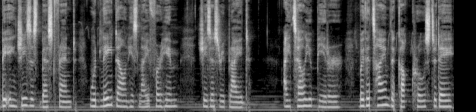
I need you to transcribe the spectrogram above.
being Jesus' best friend, would lay down his life for him, Jesus replied, I tell you, Peter, by the time the cock crows today,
